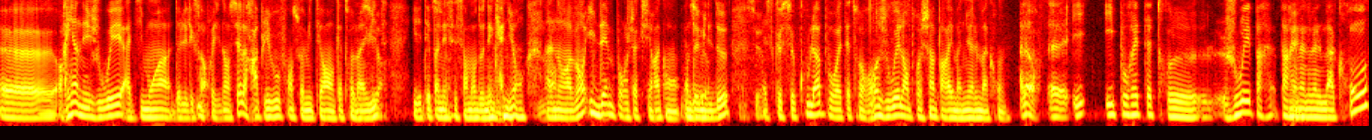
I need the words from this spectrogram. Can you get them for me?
Euh, rien n'est joué à dix mois de l'élection présidentielle. Rappelez-vous François Mitterrand en 88. Il n'était pas nécessairement donné gagnant un an avant. Idem pour Jacques Chirac en, en 2002. Est-ce que ce coup-là pourrait être rejoué l'an prochain par Emmanuel Macron? Alors, euh, il pourrait être euh, joué par, par Emmanuel Macron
